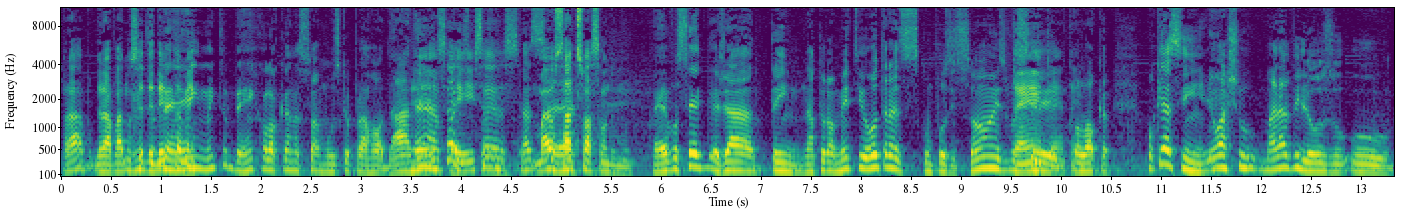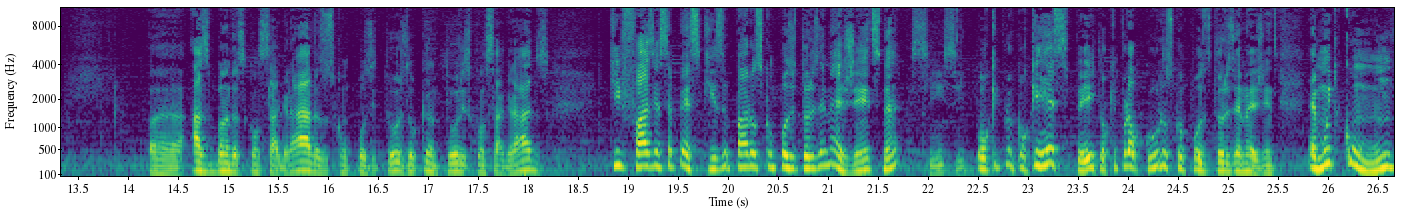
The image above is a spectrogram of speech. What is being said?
para gravar no Muito CD dele bem, também. Muito bem, colocando a sua música pra rodar, né? É isso rapaz? aí, isso é Tá a maior certo. satisfação do mundo. É, você já tem naturalmente outras composições, você Tem, tem, tem. coloca. Porque assim, eu acho maravilhoso o, ah, as bandas consagradas, os compositores ou cantores consagrados que fazem essa pesquisa para os compositores emergentes, né? Sim, sim. ou que, ou que respeita, ou que procura os compositores emergentes. É muito comum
